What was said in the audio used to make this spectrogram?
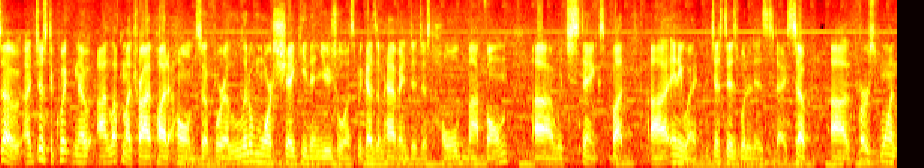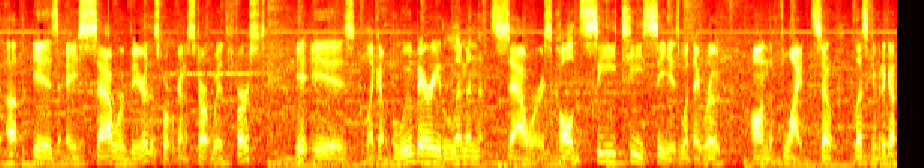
So uh, just a quick note, I left my tripod at home, so if we're a little more shaky than usual, it's because I'm having to just hold my phone, uh, which stinks. But uh, anyway, it just is what it is today. So uh, the first one up is a sour beer. That's what we're gonna start with first. It is like a blueberry lemon sour. It's called CTC is what they wrote on the flight. So let's give it a go.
